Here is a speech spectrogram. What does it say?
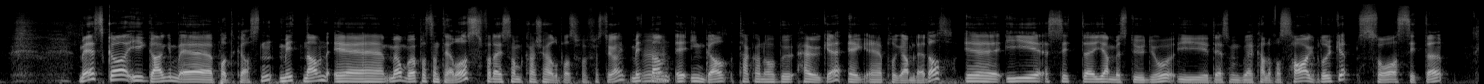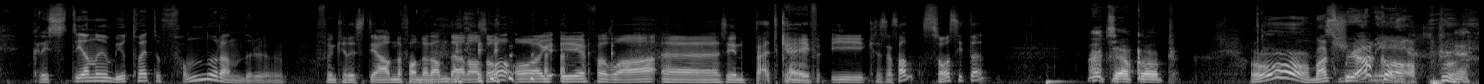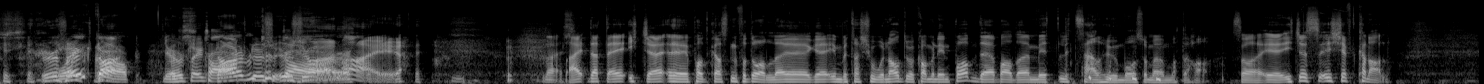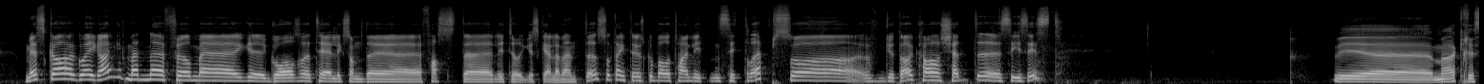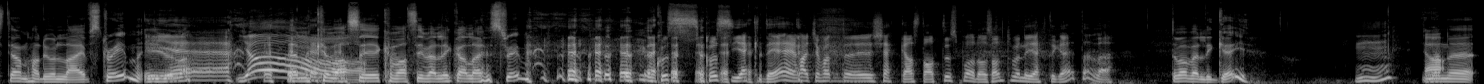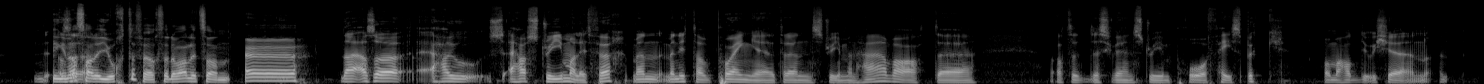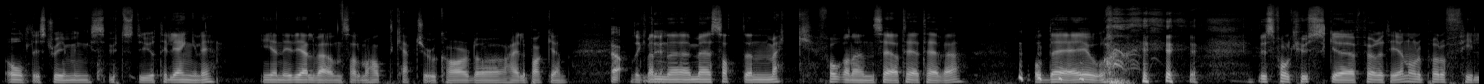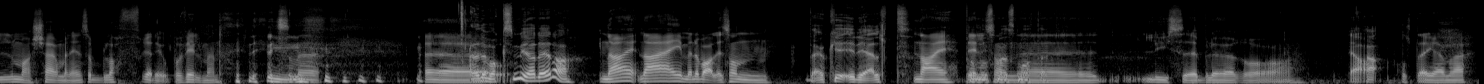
Vi skal i gang med podkasten. Mitt navn er Vi må jo presentere oss for de som kanskje hører på oss for første gang. Mitt navn er Ingar Takanobu Hauge. Jeg er programleder. Eh, I sitt eh, hjemmestudio i det som vi kaller for Sagbruket, så sitter Christian Bjutveit von Christian von den der, altså. Og fra uh, sin Batcave i Kristiansand, så sitter Mats Jakob. Oh, Mats Jakob! Wake up. It's time to die! Nice. Nei, dette er ikke eh, podkasten for dårlige invitasjoner du har kommet inn på. Det er bare mitt litt sær humor som vi måtte ha. Så eh, ikke skift kanal. Vi skal gå i gang, men eh, før vi går til liksom det faste liturgiske elementet, så tenkte jeg jeg skulle bare ta en liten sitrep. Så gutter, hva har skjedd eh, siden sist? Vi, eh, meg og Christian hadde jo livestream i jula. Yeah! Ja! En kvasi, kvasi vellykka livestream. Hvordan, gikk det? Jeg har ikke fått uh, sjekka status på det, og sånt, men gikk det greit, eller? Det var veldig gøy. Ja, Men uh, ingen av oss altså- hadde gjort det før, så det var litt sånn uh. Nei, altså, jeg har jo Jeg har streama litt før, men, men litt av poenget til den streamen her var at uh, At det skulle være en stream på Facebook. Og vi hadde jo ikke en, en ordentlig streamingsutstyr tilgjengelig. I en ideell verden så hadde vi hatt capture card og hele pakken. Ja. Men uh, vi satte en Mac foran en CRT-TV, og det er jo Hvis folk husker før i tida, når du prøvde å filme skjermen din, så blafrer det jo på filmen. det er liksom eh, ja, Det var ikke så mye av det, da. Nei, nei, men det var litt sånn Det er jo ikke ideelt. Nei, det er litt sånn helst eh, Lyset blør og ja, Ja. alt det greiene der.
